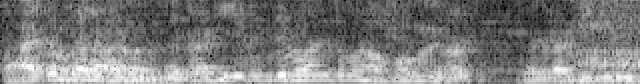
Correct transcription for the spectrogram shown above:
ભાઈ તમે રગડા ખીચડી દેખવાની તમારે રગડા ખીચડી?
